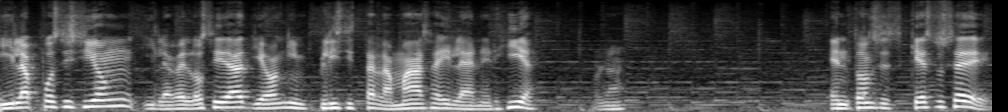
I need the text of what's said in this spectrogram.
y la posición y la velocidad llevan implícita la masa y la energía, ¿verdad? Entonces, ¿qué sucede?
